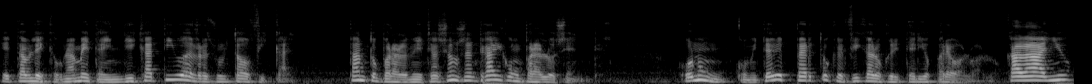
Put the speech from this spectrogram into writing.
establezca una meta indicativa del resultado fiscal, tanto para la Administración Central como para los entes, con un comité de expertos que fija los criterios para evaluarlo. Cada año,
